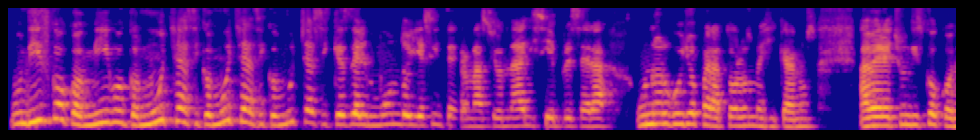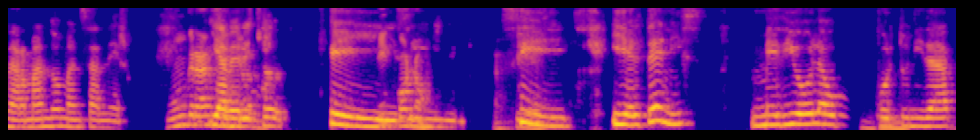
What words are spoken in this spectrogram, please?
un disco conmigo y con muchas y con muchas y con muchas y que es del mundo y es internacional y siempre será un orgullo para todos los mexicanos haber hecho un disco con Armando Manzanero. Un gran y haber hecho sí, sí, y el tenis me dio la oportunidad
